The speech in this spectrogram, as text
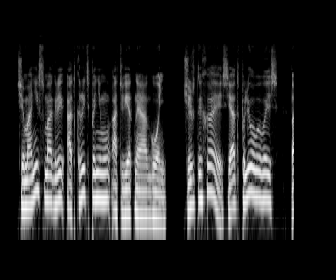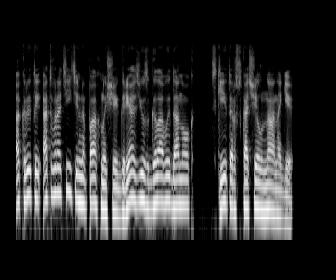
чем они смогли открыть по нему ответный огонь. Чертыхаясь и отплевываясь, покрытый отвратительно пахнущей грязью с головы до ног, Скитер вскочил на ноги.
